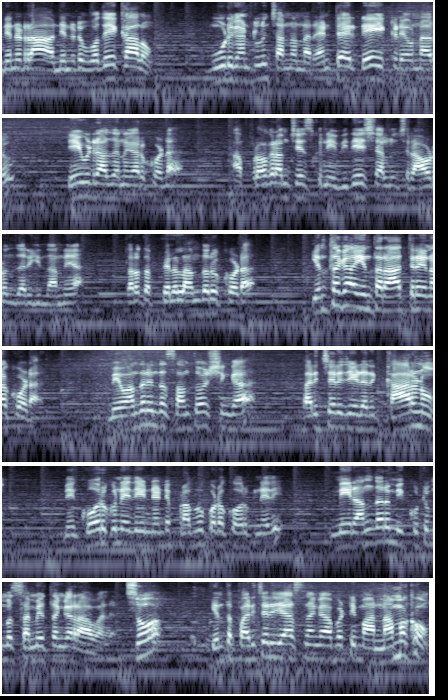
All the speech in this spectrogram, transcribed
నిన్నటి రా నిన్నటి ఉదయకాలం మూడు గంటల నుంచి అన్న ఉన్నారు ఎంటైర్ డే ఇక్కడే ఉన్నారు. డేవిడ్ రాజు అన్న గారు కూడా ఆ ప్రోగ్రామ్ చేసుకుని విదేశాల నుంచి రావడం జరిగింది అన్నయ్య. తర్వాత పిల్లలందరూ కూడా ఇంతగా ఇంత రాత్రి అయినా కూడా మేమందరం ఇంత సంతోషంగా పరిచయం చేయడానికి కారణం మేము కోరుకునేది ఏంటంటే ప్రభు కూడా కోరుకునేది మీరందరూ మీ కుటుంబ సమేతంగా రావాలి. సో ఇంత పరిచయం చేస్తున్నాం కాబట్టి మా నమ్మకం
